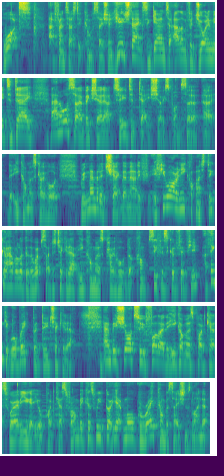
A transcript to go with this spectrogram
What a fantastic conversation. Huge thanks again to Alan for joining me today. And also a big shout out to today's show sponsor, uh, the e commerce cohort. Remember to check them out. If, if you are in e commerce, do go have a look at their website. Just check it out, ecommercecohort.com. See if it's a good fit for you. I think it will be, but do check it out. And be sure to follow the e commerce podcast wherever you get your podcasts from because we've got yet more great conversations lined up.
